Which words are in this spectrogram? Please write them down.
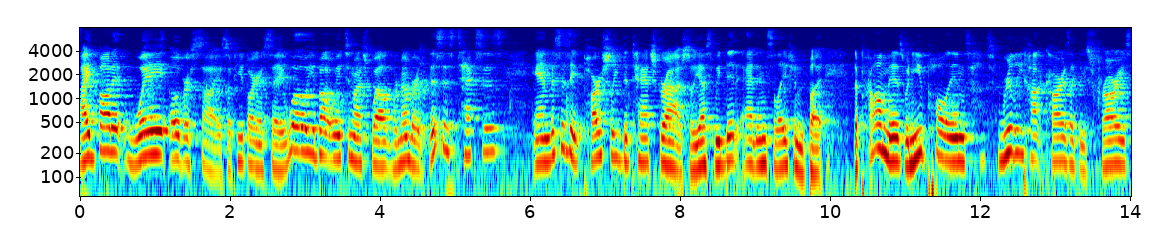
I bought it way oversized. So people are gonna say, whoa, you bought way too much. Well, remember, this is Texas and this is a partially detached garage. So yes, we did add insulation, but the problem is when you pull in really hot cars like these Ferraris,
